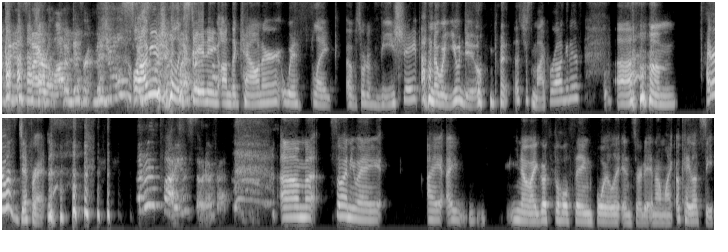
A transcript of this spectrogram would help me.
could inspire a lot of different visuals. Well, I'm usually clever. standing on the counter with like a sort of V shape. I don't know what you do, but that's just my prerogative. Um, everyone's different. Everyone's body is so different. um, so anyway, I, I, you know, I go through the whole thing, boil it, insert it, and I'm like, okay, let's see.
